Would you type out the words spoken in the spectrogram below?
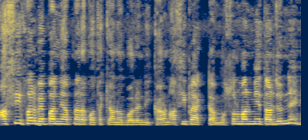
আসিফার ব্যাপার নিয়ে আপনারা কথা কেন বলেননি? কারণ আসিফা একটা মুসলমান মেয়ে, তার জন্যে?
